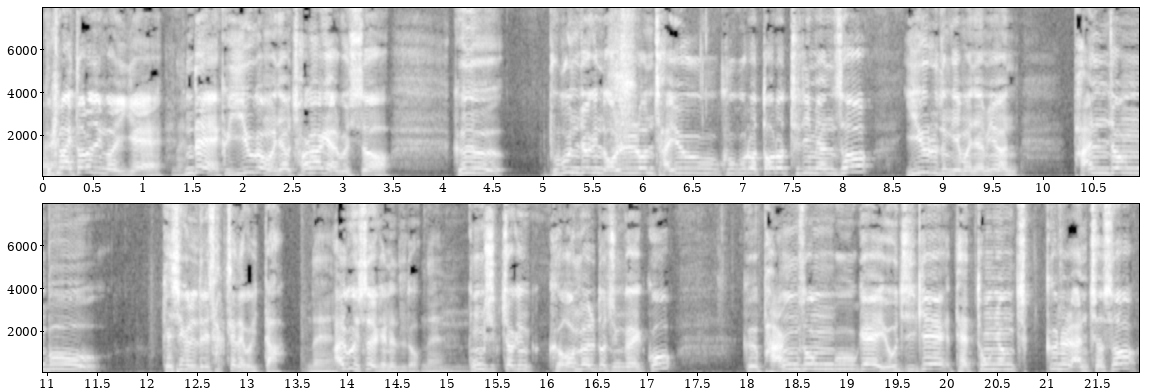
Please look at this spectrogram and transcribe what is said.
그렇게 많이 떨어진 거예요, 이게. 근데 그 이유가 뭐냐면 정확하게 알고 있어. 그 부분적인 언론 자유국으로 떨어뜨리면서 이유를 든게 뭐냐면 반정부 게시글들이 삭제되고 있다. 네. 알고 있어요, 걔네들도. 공식적인 그 검열도 증가했고 그 방송국의 요직에 대통령 측근을 앉혀서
